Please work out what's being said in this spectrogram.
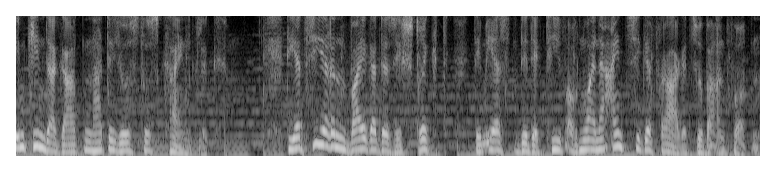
Im Kindergarten hatte Justus kein Glück. Die Erzieherin weigerte sich strikt, dem ersten Detektiv auch nur eine einzige Frage zu beantworten,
